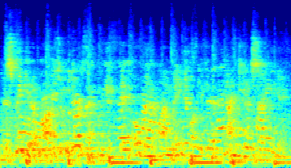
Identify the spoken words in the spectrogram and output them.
And speaking of Montezooma's Revenge, it opened on May 25th, 1978,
